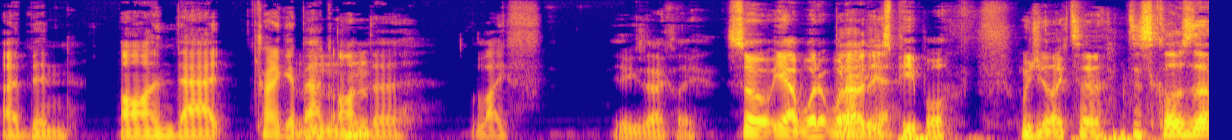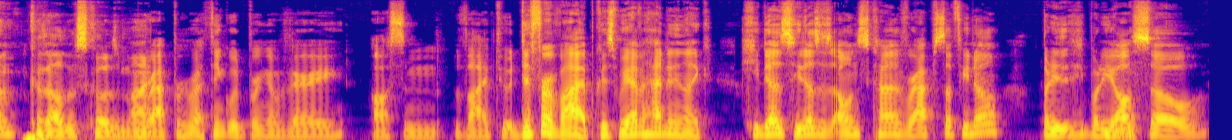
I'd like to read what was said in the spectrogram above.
I've been on that trying to get back on Mhm. the life. Exactly. So yeah, what what But, are these yeah. people? Would you like to disclose them? Because I'll disclose mine. rapper who I think would bring a very awesome vibe to it, different vibe because we haven't had any like he does he does his own kind of rap stuff, you know, but he but he Mhm. also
